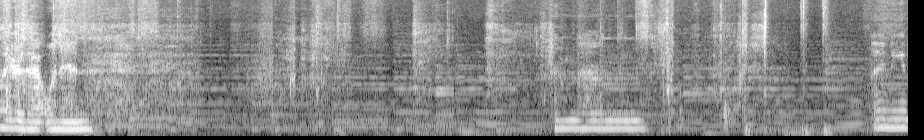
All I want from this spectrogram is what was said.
layer that one in. And then I need,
